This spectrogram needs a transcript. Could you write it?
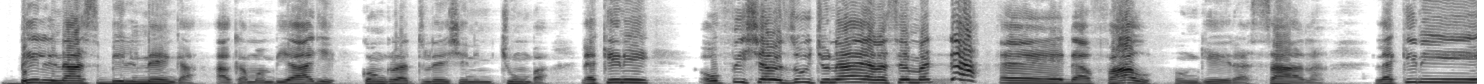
Billnass Bilnenga akamwambiaje, congratulations mchumba. Lakini official Zuchu naye anasema da eh, Dafau hongera sana. Lakini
